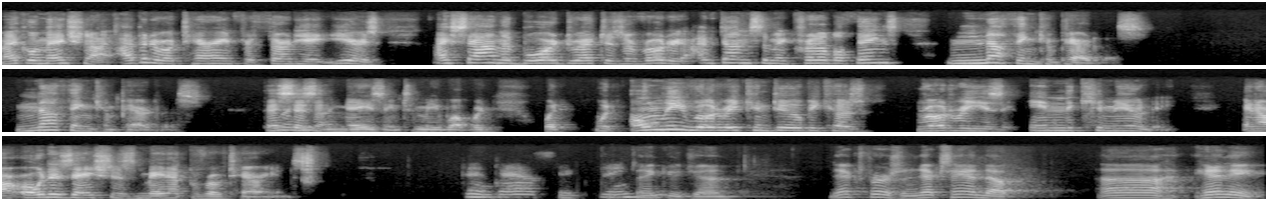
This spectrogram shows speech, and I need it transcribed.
Michael mentioned, I, have been a Rotarian for 38 years. I sat on the board directors of Rotary. I've done some incredible things. Nothing compared to this. Nothing compared to this. This is amazing to me. What we what what only Rotary can do because Rotary is in the community, and our organization is made up of Rotarians. Fantastic. Thank, Thank you, John. Next person, next hand up. Uh, Henny.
